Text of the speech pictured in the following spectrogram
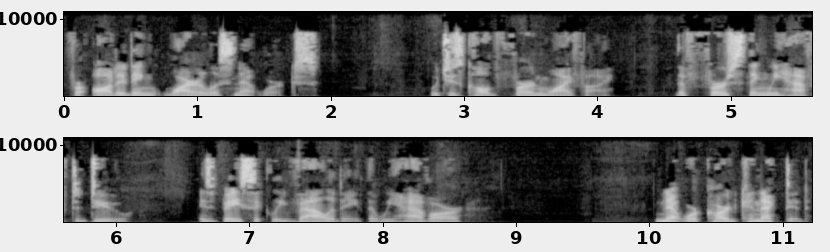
for auditing wireless networks, which is called Fern Wi-Fi. The first thing we have to do is basically validate that we have our network card connected,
